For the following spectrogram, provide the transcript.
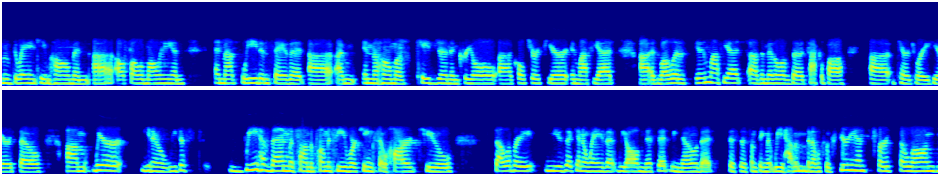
moved away and came home, and uh, I'll follow Molly and and Matt's lead and say that uh, I'm in the home of Cajun and Creole uh, cultures here in Lafayette, uh, as well as in Lafayette, uh, the middle of the Takapa uh, territory here. So um, we're, you know, we just we have been with Sound Diplomacy working so hard to celebrate music in a way that we all miss it. We know that this is something that we haven't been able to experience for so long.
